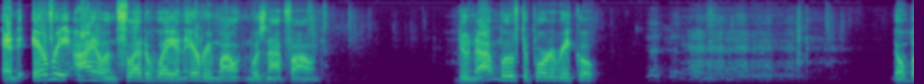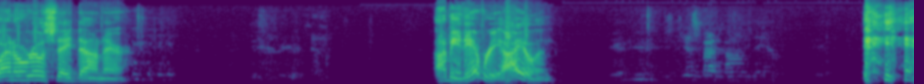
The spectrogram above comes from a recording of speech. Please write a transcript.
And every island fled away, and every mountain was not found. Do not move to Puerto Rico. Don't buy no real estate down there. I mean, every island. yeah,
